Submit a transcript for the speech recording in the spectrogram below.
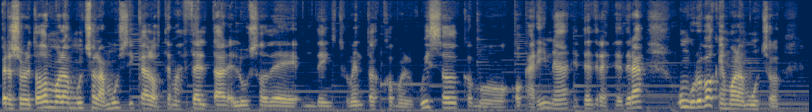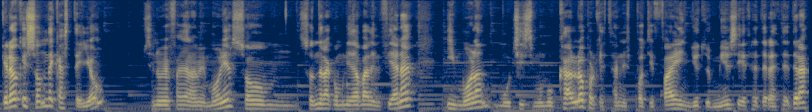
pero sobre todo mola mucho la música, los temas celtas, el uso de, de instrumentos como el whistle, como ocarina, etcétera, etcétera. Un grupo que mola mucho. Creo que son de Castellón, si no me falla la memoria, son, son de la comunidad valenciana y molan muchísimo. Buscarlo porque están en Spotify, en YouTube Music, etcétera, etcétera.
